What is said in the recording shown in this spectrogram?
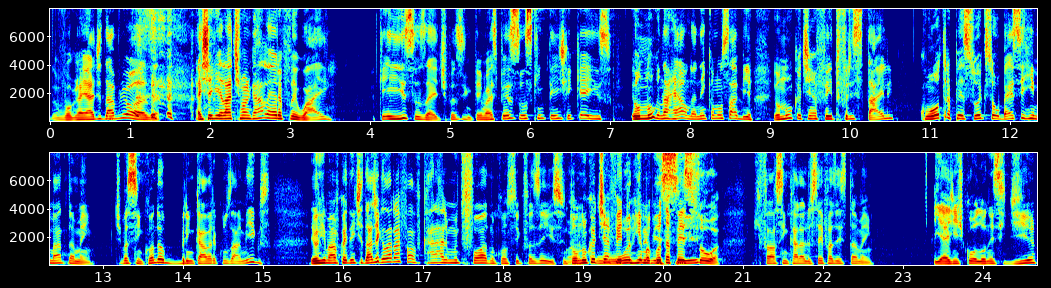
eu vou ganhar de WO, Zé. Aí cheguei lá, tinha uma galera. Eu falei, uai, que isso, Zé? Tipo assim, tem mais pessoas que entendem o que, que é isso. Eu nunca, na real, não é nem que eu não sabia. Eu nunca tinha feito freestyle com outra pessoa que soubesse rimar também. Tipo assim, quando eu brincava era com os amigos, eu rimava com a identidade, a galera falava, caralho, muito foda, não consigo fazer isso. Então Agora, nunca tinha feito rima com outra MC. pessoa que falava assim, caralho, eu sei fazer isso também. E aí a gente colou nesse dia.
